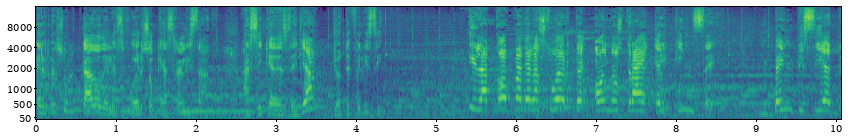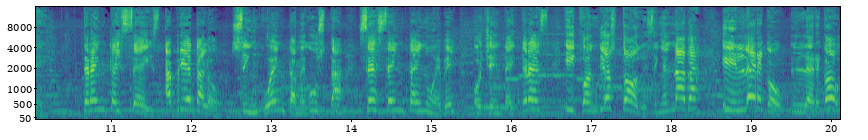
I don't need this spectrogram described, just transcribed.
el resultado del esfuerzo que has realizado. Así que desde ya yo te felicito. Y la copa de la suerte hoy nos trae el 15, 27, 36, apriétalo, 50 me gusta, 69, 83 y con Dios todo y sin el nada y let go, let go,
